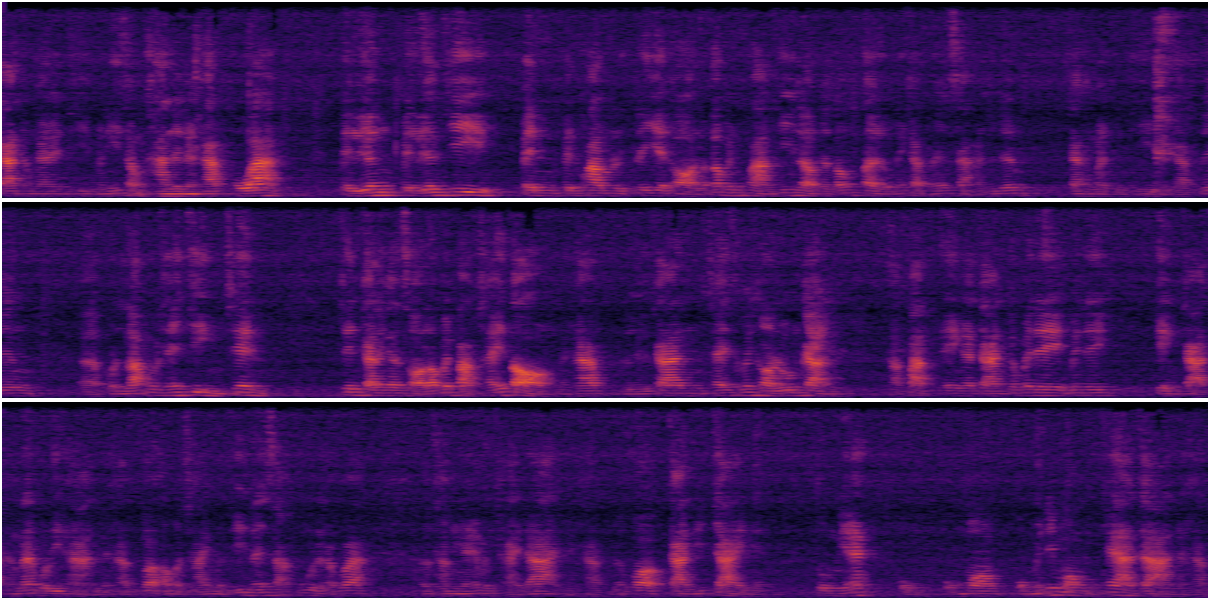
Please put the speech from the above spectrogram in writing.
การทำงานเป็นทีมวันนี้สำคัญเลยนะครับ เพราะว่าเป็นเรื่องเป็นเรื่องที่เป็นเป็นความละเอียดอ่อน แล้วก็เป็นความที่เราจะต้องเติมให้กับนักศึกษาคือเรื่องการทำงานเป็นทีมนะครับ เรื่องผลลัพธ์ที่ใช้จริง เช่น เช่นการเรียนการสอนเราไปปรับใช้ต่อนะครับ หรือการใช้ทรัพยากรร่วมกันสถาปัตย์เองอาจารย์ก็ไม่ได้ไม่ได้เก่งกาจทางด้านบริหารนะครับ ก็เอามาใช้เหมือนที่นักศึกษาพูดนะครับว่าเราทำยังไงให้มันขายได้นะครับ แล้วก็การวิจัยเนี่ยตรงเนี้ยผมผมมองผมไม่ได้มองถึงแค่อาจารย์นะครับ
